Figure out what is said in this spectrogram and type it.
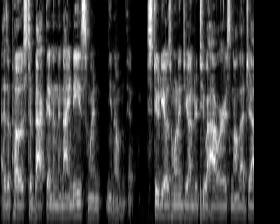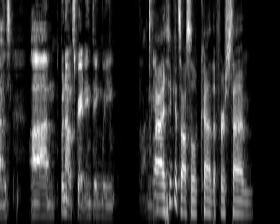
as opposed to back then in the '90s when you know. Studios wanted you under two hours and all that jazz, um, but no, it's great. Anything we, I mean, I think it's also kind of the first time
